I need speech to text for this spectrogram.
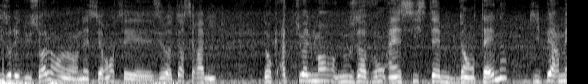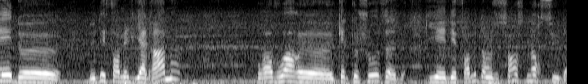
isolé du sol en, insérant ces isolateurs céramiques. Donc actuellement, nous avons un système d'antenne qui permet de, déformer le diagramme pour avoir euh, quelque chose qui est déformé dans le sens nord-sud.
